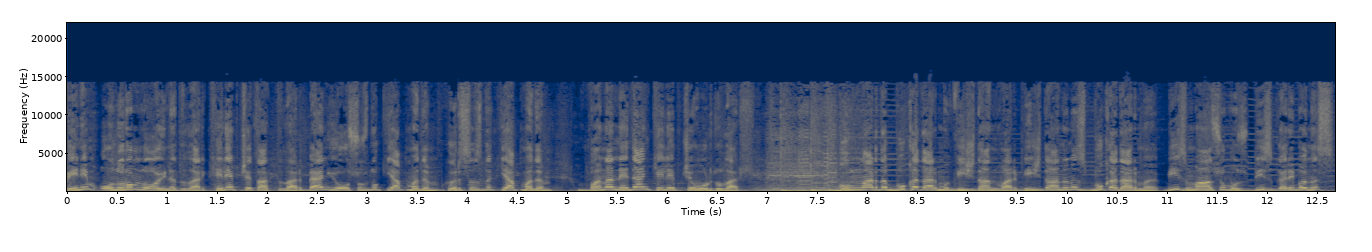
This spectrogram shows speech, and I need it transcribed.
Benim onurumla oynadılar. Kelepçe taktılar. Ben yolsuzluk yapmadım. Hırsızlık yapmadım. Bana neden kelepçe vurdular? Bunlarda bu kadar mı vicdan var? Vicdanınız bu kadar mı? Biz masumuz, biz garibanız.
